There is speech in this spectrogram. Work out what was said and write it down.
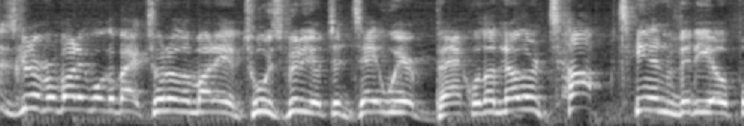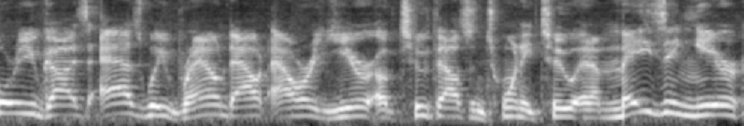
is good everybody? Welcome back to another My Damn Toys video. Today we're back with another top 10 video for you guys as we round out our year of 2022. An amazing year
